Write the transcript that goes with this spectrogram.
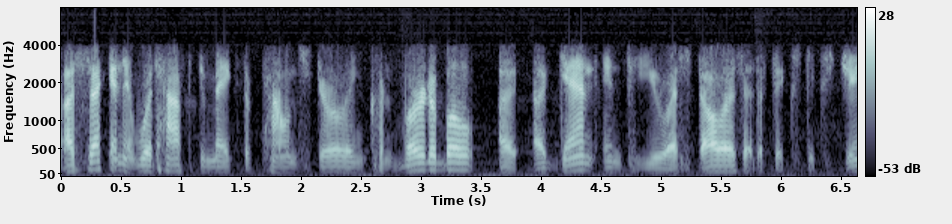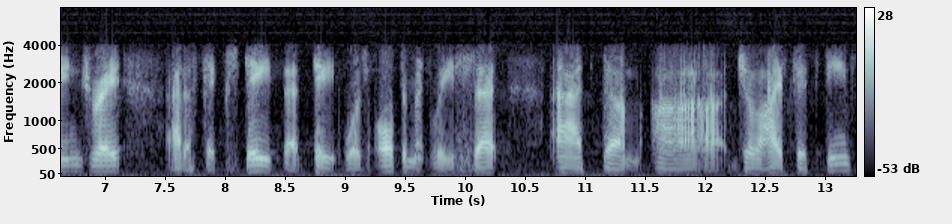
Uh, second, it would have to make the pound sterling convertible uh, again into U.S. dollars at a fixed exchange rate at a fixed date. That date was ultimately set at um, uh, July 15th,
